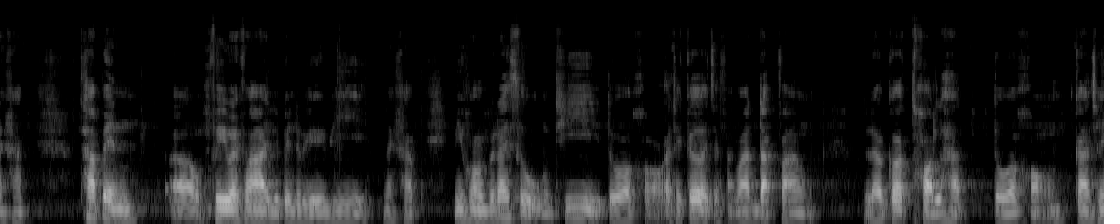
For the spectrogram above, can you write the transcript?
นะครับ ถ้าเป็นฟรี Wi-Fi หรือเป็น WEP นะครับ มีความเป็นไปได้สูงที่ตัวของ attacker จะสามารถดักฟัง แล้วก็ถอดรหัสตัวของการใช้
